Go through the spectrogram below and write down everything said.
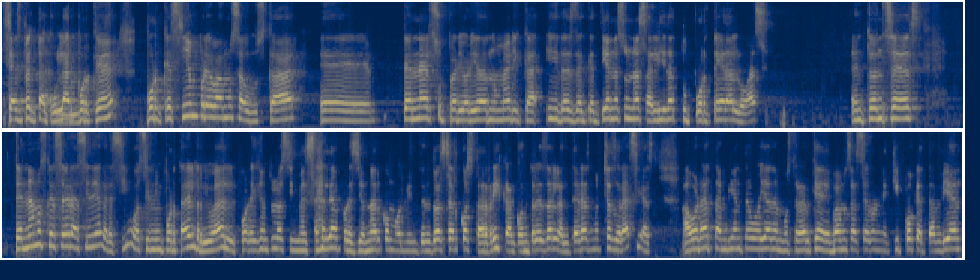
sea espectacular. ¿Por qué? Porque siempre vamos a buscar eh, tener superioridad numérica y desde que tienes una salida tu portera lo hace. Entonces, tenemos que ser así de agresivos, sin importar el rival. Por ejemplo, si me sale a presionar como lo intentó hacer Costa Rica con tres delanteras, muchas gracias. Ahora también te voy a demostrar que vamos a ser un equipo que también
